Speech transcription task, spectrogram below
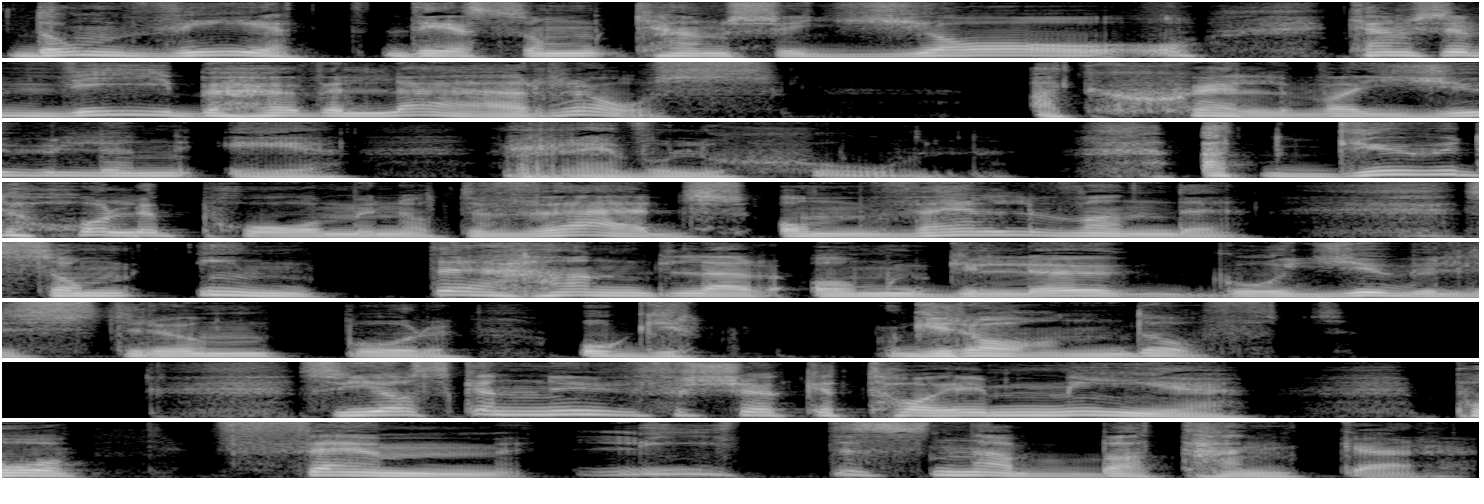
De vet det som kanske jag och kanske vi behöver lära oss, att själva julen är revolution. Att Gud håller på med något världsomvälvande som inte handlar om glögg och julstrumpor och grandoft. Så jag ska nu försöka ta er med på fem lite snabba tankar.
